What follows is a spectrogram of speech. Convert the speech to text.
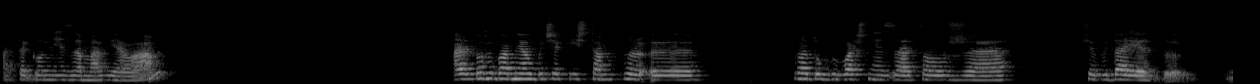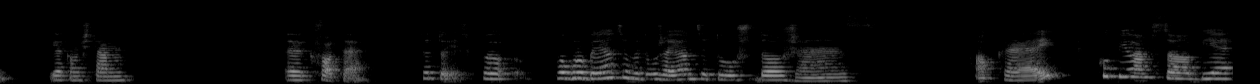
A tego nie zamawiałam. Ale to chyba miał być jakiś tam pr, y, produkt właśnie za to, że się wydaje do, jakąś tam y, kwotę. Co to jest? Po, wydłużający tusz do rzęs. Ok. Kupiłam sobie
